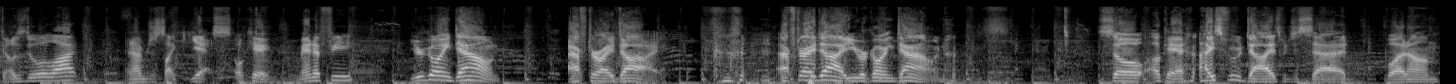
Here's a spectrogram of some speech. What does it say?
does do a lot. And I'm just like, yes, okay, Manaphy, you're going down after I die. after I die, you are going down. So, okay, Ice Food dies, which is sad, but, um,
